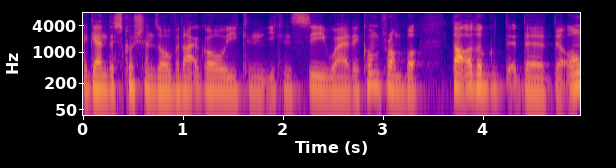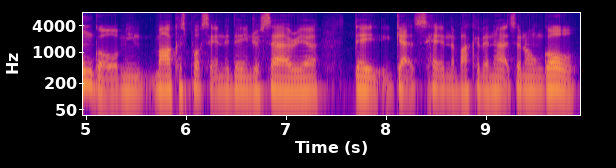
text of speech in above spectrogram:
Again, discussions over that goal. You can you can see where they come from, but that other the the, the own goal. I mean, Marcus puts it in the dangerous area. They gets hit in the back of the net. It's an own goal.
